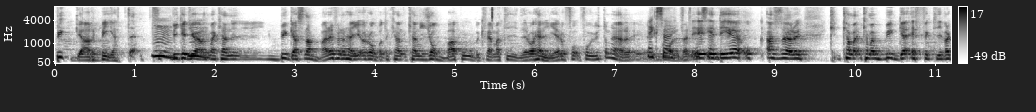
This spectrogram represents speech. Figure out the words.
byggarbete. Mm. Vilket gör att mm. man kan bygga snabbare för den här roboten kan, kan jobba på obekväma tider och helger och få, få ut de här exakt, golven. Är, är, det, och, alltså kan, man, kan man bygga effektivare,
